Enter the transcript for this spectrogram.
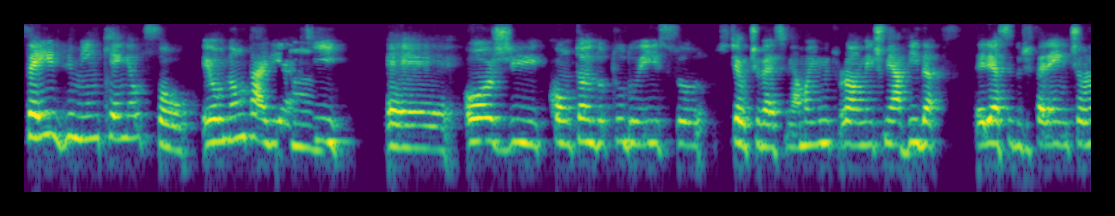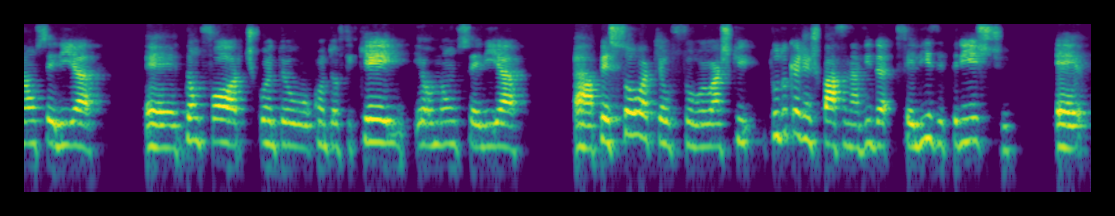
fez de mim quem eu sou. Eu não estaria Hum. aqui é, hoje contando tudo isso se eu tivesse minha mãe. Muito provavelmente minha vida teria sido diferente. Eu não seria é, tão forte quanto eu, quanto eu fiquei, eu não seria a pessoa que eu sou. Eu acho que tudo que a gente passa na vida, feliz e triste, é,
